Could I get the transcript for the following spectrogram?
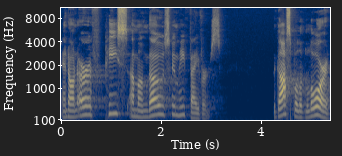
and on earth peace among those whom he favors. The gospel of the Lord.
